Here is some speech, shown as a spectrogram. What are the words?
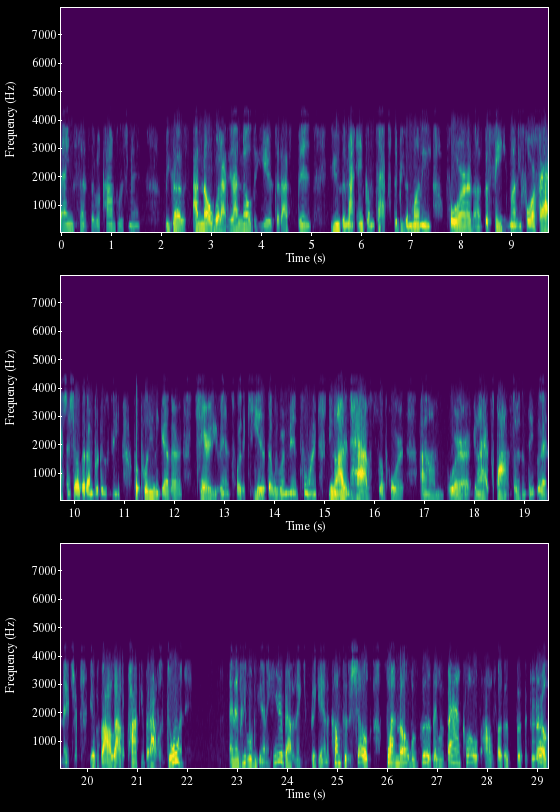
same sense of accomplishment because I know what I did. I know the years that I spent using my income tax to be the money for the, the seed money for a fashion show that I'm producing, for putting together charity events for the kids that we were mentoring. You know, I didn't have support um, where, you know, I had sponsors and things of that nature. It was all out of pocket, but I was doing it. And then people began to hear about it and they began to come to the shows. So I know it was good. They was buying clothes off of the, the, the girls'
